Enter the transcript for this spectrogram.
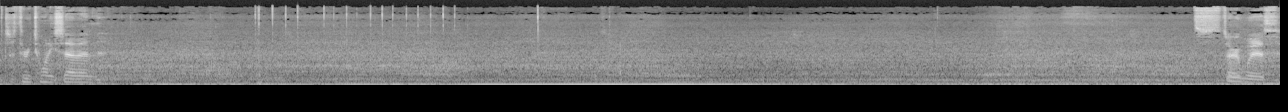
It's a 327. Start with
